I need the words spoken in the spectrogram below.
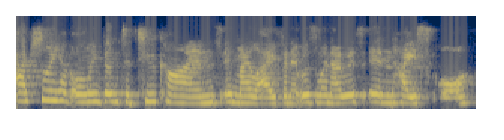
actually have only been to two cons in my life, and it was when I was in high school.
